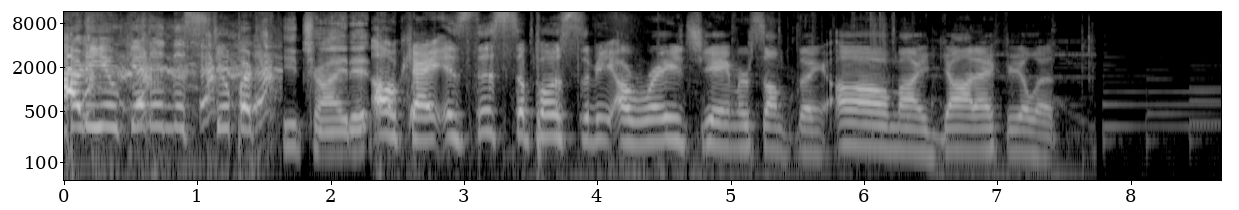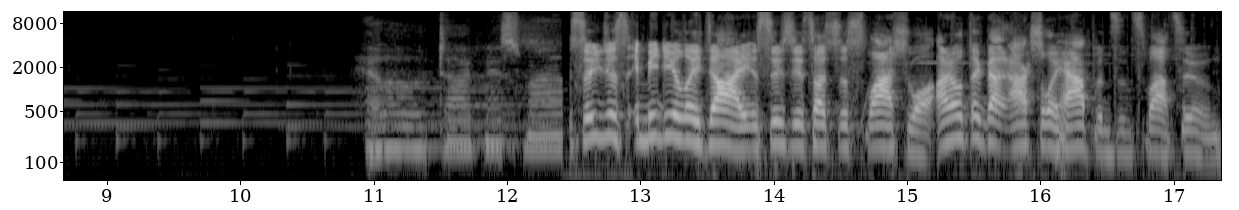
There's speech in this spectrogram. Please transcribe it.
How do you get in this stupid? He tried it. Okay, is this supposed to be a rage game or something? Oh my god, I feel it. Hello, darkness, so you just immediately die as soon as you touch the splash wall. I don't think that actually happens in Splatoon.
